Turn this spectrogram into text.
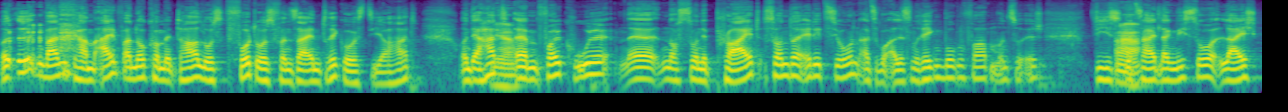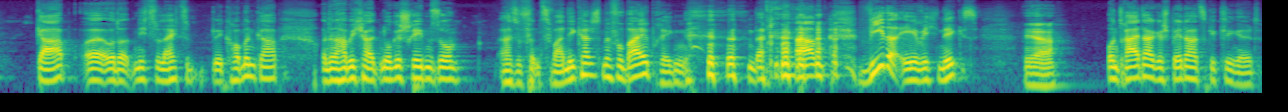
Und irgendwann kamen einfach nur kommentarlos Fotos von seinen Trikots, die er hat. Und er hat Ja. ähm, voll cool äh, noch so eine Pride-Sonderedition, also wo alles in Regenbogenfarben und so ist, die es Ah. eine Zeit lang nicht so leicht gab äh, oder nicht so leicht zu bekommen gab. Und dann habe ich halt nur geschrieben so, also für einen 20 kannst du mir vorbeibringen. Und dann kam wieder ewig nix. Ja. Und drei Tage später hat's geklingelt.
